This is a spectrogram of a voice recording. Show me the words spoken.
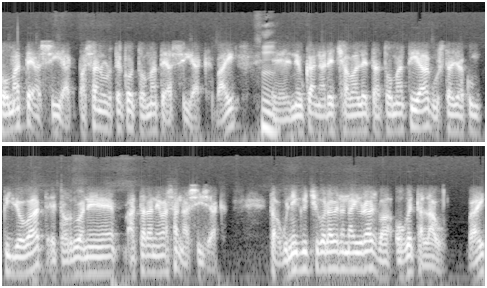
tomate hasiak, pasan urteko tomate hasiak, bai? Hmm. E, neukan are txabaleta tomatia, guztaiakun pilo bat, eta orduan ataran ebasan hasiak. Eta nik gitxi gora bera nahi horaz, ba, hogeta lau, bai?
